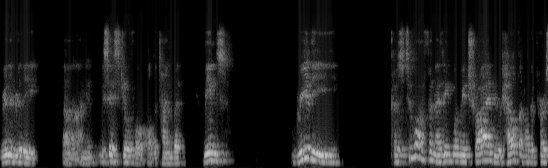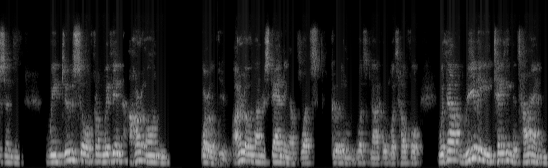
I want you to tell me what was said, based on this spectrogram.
really really uh, i mean we say skillful all the time but means really because too often i think when we try to help another person we do so from within our own worldview our own understanding of what's good and what's not good what's helpful without really taking the time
